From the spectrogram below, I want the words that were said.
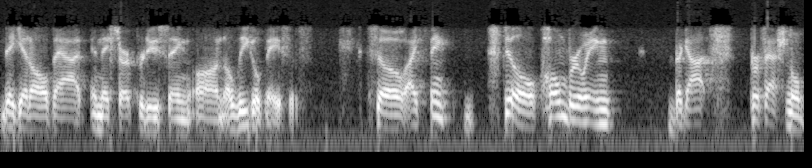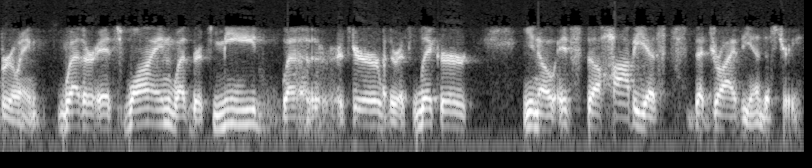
they get all that, and they start producing on a legal basis. So I think still home brewing begots professional brewing, whether it's wine, whether it's mead, whether it's beer, whether it's liquor, you know, it's the hobbyists that drive the industry.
